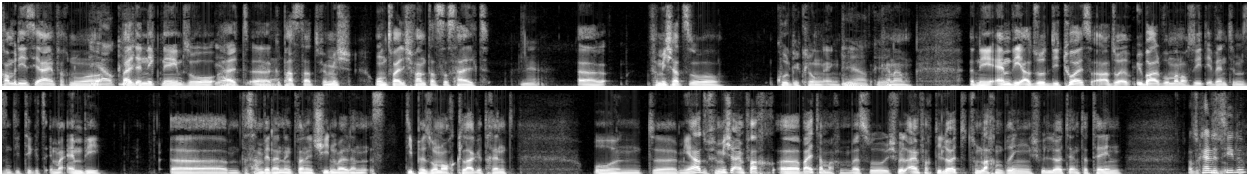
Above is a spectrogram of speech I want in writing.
Comedy ist ja einfach nur, Ja, okay. weil der Nickname so Ja, halt äh, ja. gepasst hat für mich und weil ich fand, dass das halt Ja. äh, für mich hat so cool geklungen irgendwie. Ja, okay. Keine Ahnung. Äh, Nee, MV, also die Tour ist, also überall, wo man noch sieht, Eventim sind die Tickets immer MV. Ähm, das haben wir dann irgendwann entschieden, weil dann ist die Person auch klar getrennt. Und ähm, ja, also für mich einfach äh, weitermachen. Weißt du, ich will einfach die Leute zum Lachen bringen, ich will die Leute entertainen, Also keine Ziele?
